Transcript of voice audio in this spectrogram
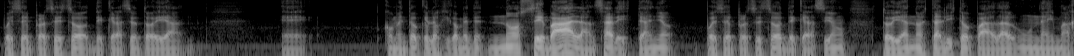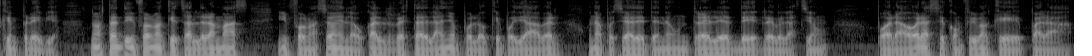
pues el proceso de creación todavía eh, comentó que lógicamente no se va a lanzar este año, pues el proceso de creación todavía no está listo para dar una imagen previa. No obstante, informa que saldrá más información en la local el resto del año, por lo que podría haber una posibilidad de tener un tráiler de revelación. Por ahora se confirma que para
